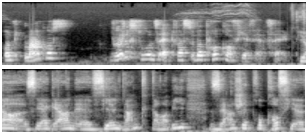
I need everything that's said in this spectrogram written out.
und Markus Würdest du uns etwas über Prokofjew erzählen? Ja, sehr gerne. Vielen Dank, Gabi. Serge Prokofjew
